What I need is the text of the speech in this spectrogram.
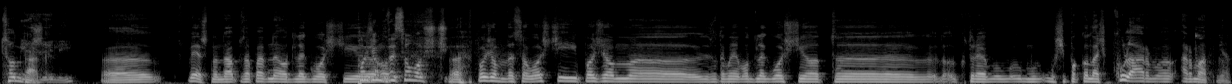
Co mierzyli? Tak wiesz, no na zapewne odległości... Poziom od, wesołości. Poziom wesołości i poziom, e, że tak powiem, odległości od, e, które musi pokonać kula armatnia,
